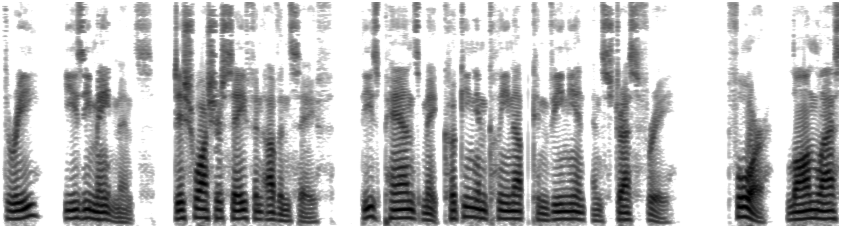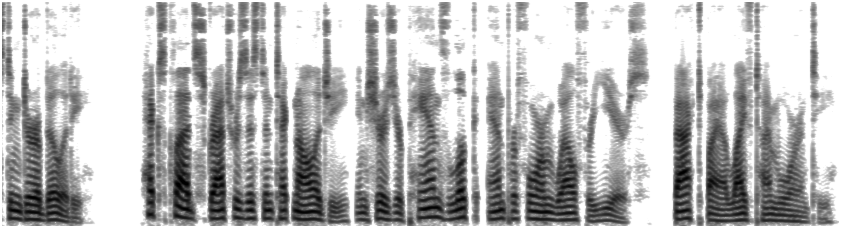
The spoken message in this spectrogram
3. Easy maintenance. Dishwasher safe and oven safe. These pans make cooking and cleanup convenient and stress-free. 4. Long-lasting durability. HexClad's scratch-resistant technology ensures your pans look and perform well for years, backed by a lifetime warranty.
